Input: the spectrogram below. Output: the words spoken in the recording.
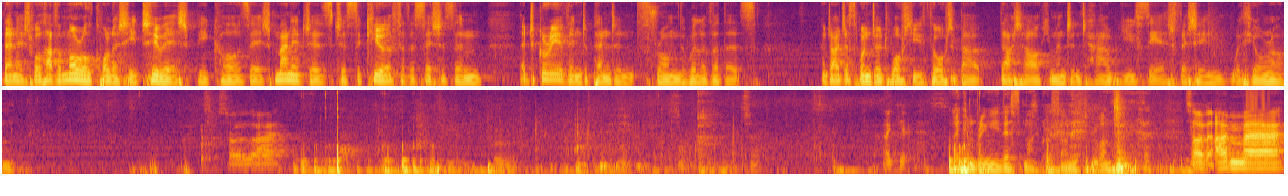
then it will have a moral quality to it because it manages to secure for the citizen a degree of independence from the will of others. And I just wondered what you thought about that argument and how you see it fitting with your own. So, uh, Thank you. I can bring you this microphone if you want. so I'm uh,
